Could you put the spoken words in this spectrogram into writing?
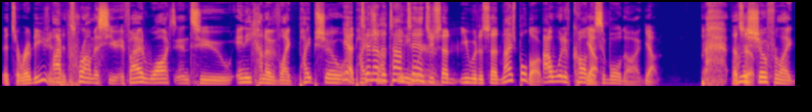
it's a Rhodesian. I It's, promise you, if I had walked into any kind of like pipe show, or yeah, pipe ten out of time tens. You said you would have said nice bulldog. I would have called Yeah. this a bulldog. Yeah. That's it. show for like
